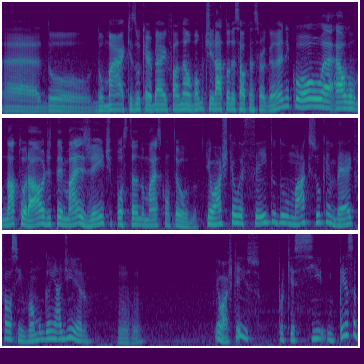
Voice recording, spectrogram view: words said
é, do, do Mark Zuckerberg falar, não, vamos tirar todo esse alcance orgânico? Ou é algo natural de ter mais gente postando mais conteúdo? Eu acho que é o efeito do Mark Zuckerberg falar assim, vamos ganhar dinheiro. Uhum. Eu acho que é isso. Porque se. Pensa,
